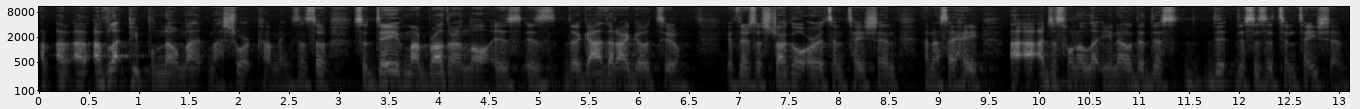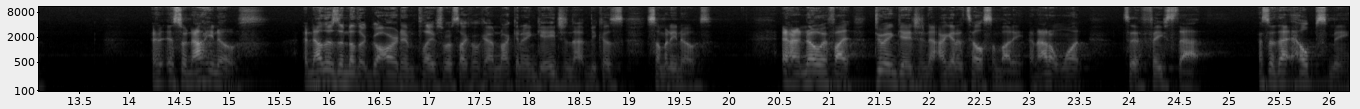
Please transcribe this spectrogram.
I've, I've, I've, let people know my, my shortcomings. And so, so Dave, my brother in law, is, is the guy that I go to. If there's a struggle or a temptation, and I say, hey, I, I just want to let you know that this, this is a temptation. And, and so now he knows. And now there's another guard in place where it's like, okay, I'm not going to engage in that because somebody knows. And I know if I do engage in it, I got to tell somebody. And I don't want to face that. And so that helps me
